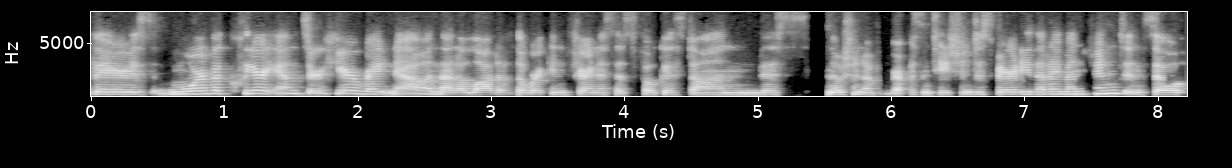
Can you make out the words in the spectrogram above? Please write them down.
there's more of a clear answer here right now, and that a lot of the work in fairness has focused on this notion of representation disparity that I mentioned. And so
